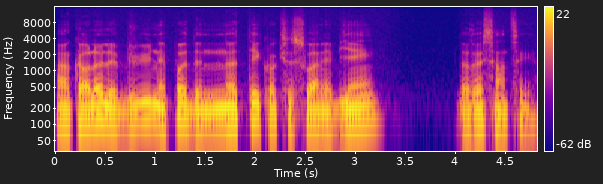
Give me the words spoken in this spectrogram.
Encore là, le but n'est pas de noter quoi que ce soit, mais bien de ressentir.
